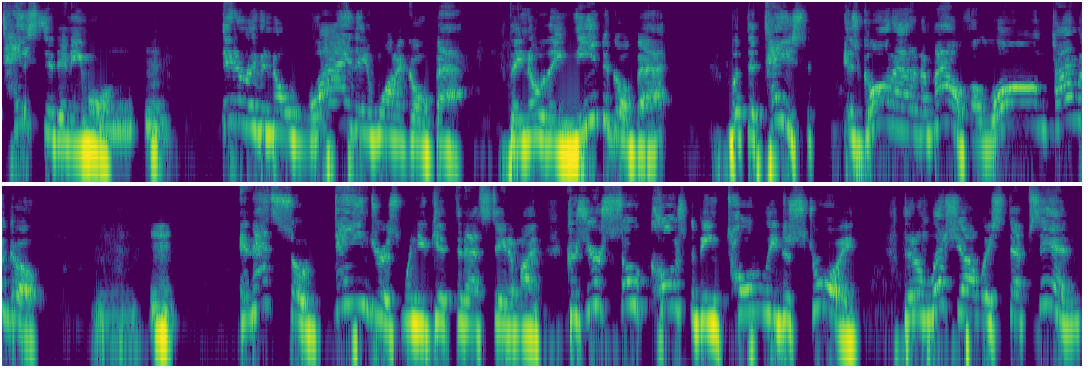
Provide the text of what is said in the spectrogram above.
taste it anymore. Mhm. They don't even know why they want to go back. They know they need to go back, but the taste is gone out of the mouth a long time ago. Mhm. And that's so dangerous when you get to that state of mind because you're so close to being totally destroyed that unless Yahweh steps in,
